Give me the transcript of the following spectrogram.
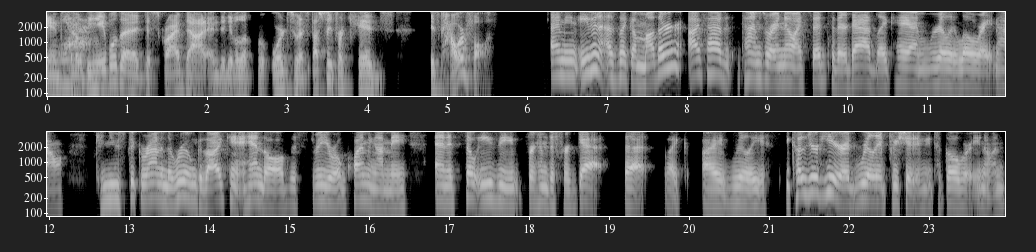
And yeah. so being able to describe that and to be able to put words to it, especially for kids, is powerful. I mean, even as like a mother, I've had times where I know I said to their dad, like, hey, I'm really low right now. Can you stick around in the room? Because I can't handle this three year old climbing on me. And it's so easy for him to forget that, like, I really, because you're here, I'd really appreciate if you took over, you know. And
